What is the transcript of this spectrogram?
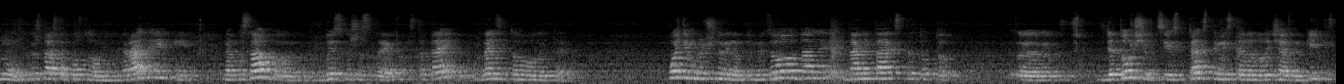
ну, скористався послугами копірайтерів і написав е, близько шести статей про День Святого Валентина. Потім вручну він оптимізовував дані, дані тексти, тобто е, для того, щоб ці тексти містили величезну кількість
